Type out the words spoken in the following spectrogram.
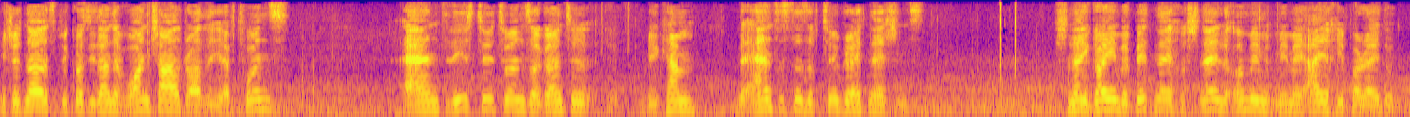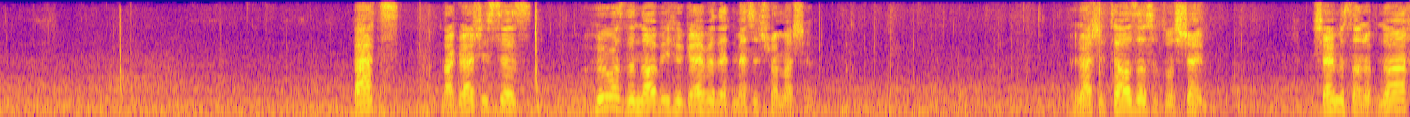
you should know it's because you don't have one child, rather you have twins. And these two twins are going to become the ancestors of two great nations. But, like Rashi says, who was the Navi who gave her that message from Hashem? And Rashi tells us it was Shem. Shem, the son of Noach,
